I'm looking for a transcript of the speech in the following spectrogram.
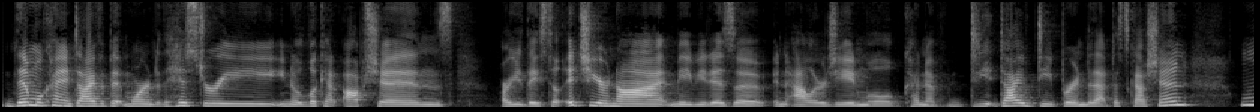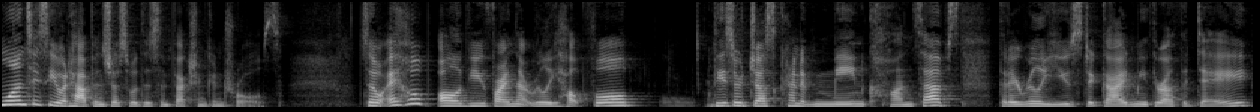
then we'll kind of dive a bit more into the history, you know, look at options. Are they still itchy or not? Maybe it is a, an allergy, and we'll kind of d- dive deeper into that discussion once I see what happens just with this infection controls. So I hope all of you find that really helpful. These are just kind of main concepts that I really use to guide me throughout the day.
